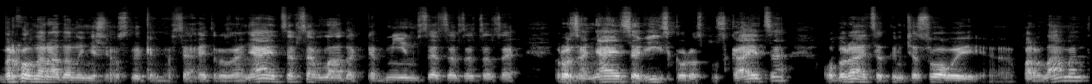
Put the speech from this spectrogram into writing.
Верховна Рада нинішнього скликання вся геть розганяється, вся влада, Кабмін, все, все, все, все, все розганяється, військо розпускається, обирається тимчасовий е, парламент.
